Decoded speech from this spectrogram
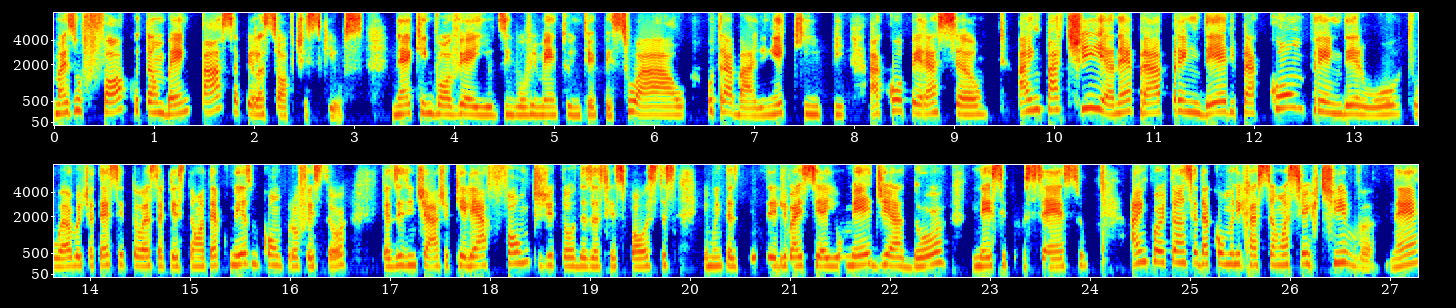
mas o foco também passa pelas soft skills, né? Que envolve aí o desenvolvimento interpessoal, o trabalho em equipe, a cooperação, a empatia, né, para aprender e para compreender o outro. O Elbert até citou essa questão, até mesmo com o professor, que às vezes a gente acha que ele é a fonte de todas as respostas e muitas vezes ele vai ser aí o mediador nesse processo. A importância da comunicação assertiva, né,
